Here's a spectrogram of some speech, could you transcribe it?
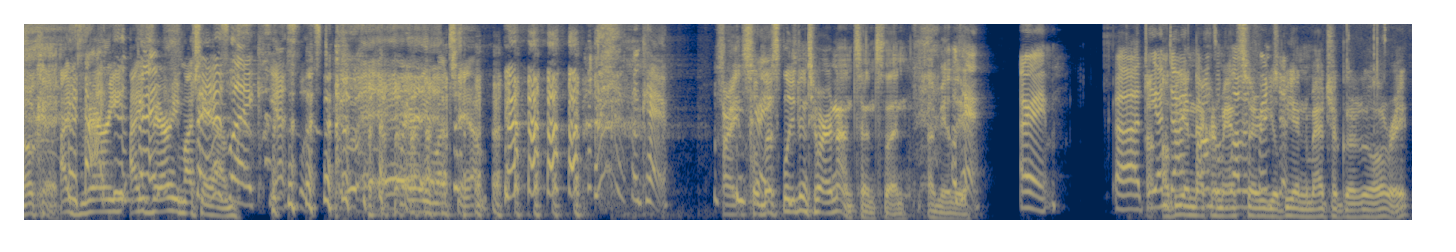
Okay. i very i very much ben am is like, yes, let's do it. very much am okay. All right, so Great. let's lead into our nonsense then, Amelia. Okay. All right. Uh, the I'll be a undying bonds of love and necromancer. You'll be a magical girl. All right.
